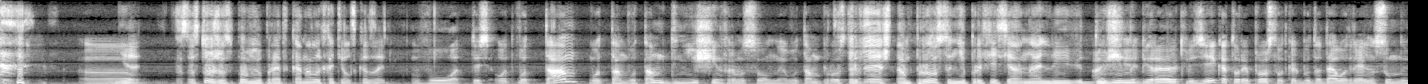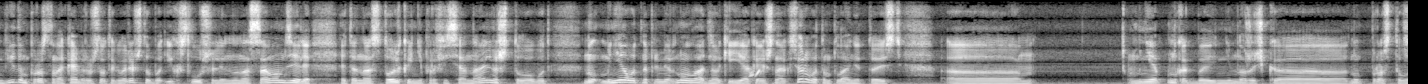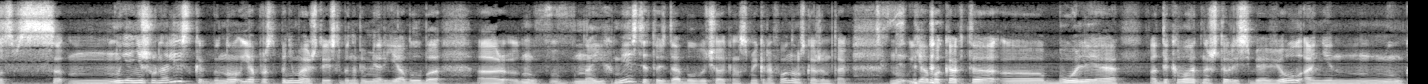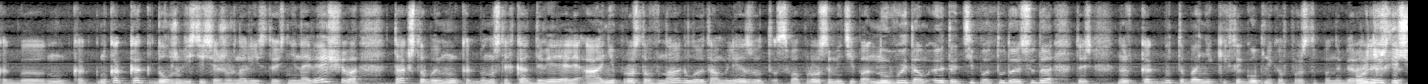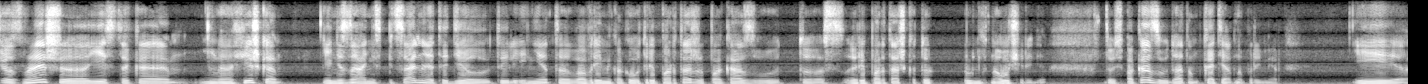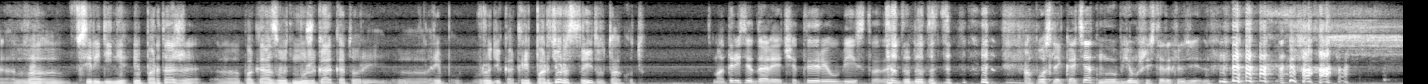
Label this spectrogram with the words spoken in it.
А, Просто тоже вспомнил про этот канал и хотел сказать. Вот, то есть вот, вот там, вот там, вот там днище информационное, вот там просто... Представляешь, там просто непрофессиональные Они ведущие. набирают людей, которые просто вот как бы, да, да, вот реально с умным видом просто на камеру что-то говорят, чтобы их слушали. Но на самом деле это настолько непрофессионально, что вот, ну, мне вот, например, ну ладно, окей, я, конечно, актер в этом плане, то есть эм, мне, ну, как бы, немножечко, ну, просто вот, с- ну, я не журналист, как бы, но я просто понимаю, что если бы, например, я был бы, э, ну, в- на их месте, то есть, да, был бы человеком с микрофоном, скажем так, ну, я бы как-то э, более адекватно, что ли, себя вел, а не, ну, как бы, ну, как, ну, как, как должен вести себя журналист, то есть, ненавязчиво, так, чтобы ему, как бы, ну, слегка доверяли, а они просто в наглую там лезут с вопросами, типа, ну, вы там это, типа, туда-сюда, то есть, ну, как будто бы они каких-то гопников просто понабирали. У них что- еще, знаешь, э, есть такая э, фишка, я не знаю, они специально это делают или нет, во время какого-то репортажа показывают э, репортаж, который у них на очереди. То есть показывают, да, там котят, например. И в, в середине репортажа э, показывают мужика, который э, реп- вроде как репортер стоит вот так вот. Смотрите далее. Четыре убийства, да? Да-да-да. А после котят мы убьем шестерых людей. Ой, смотри, Да, какой ужас.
